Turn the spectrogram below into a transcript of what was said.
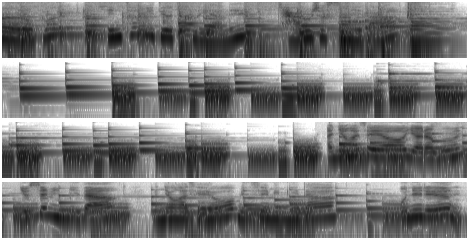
여러분. 인터미디엇 코리안에 잘 오셨습니다. 안녕하세요, 여러분. 유쌤입니다. 안녕하세요, 민쌤입니다. 오늘은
